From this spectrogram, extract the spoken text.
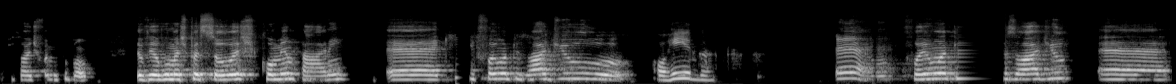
episódio foi muito bom eu vi algumas pessoas comentarem é, que foi um episódio. Corrido? É, foi um episódio é,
